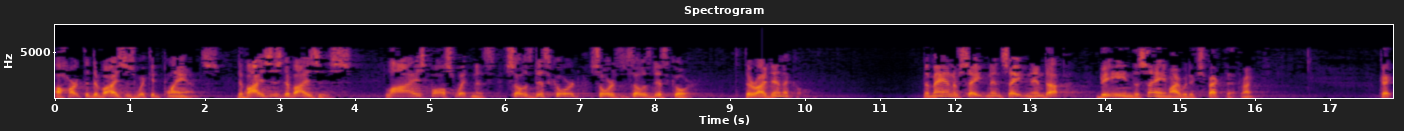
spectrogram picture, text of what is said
a heart that devises wicked plans. Devises, devises lies, false witness, sows discord, sows, discord. They're identical. The man of Satan and Satan end up being the same. I would expect that, right? Okay.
